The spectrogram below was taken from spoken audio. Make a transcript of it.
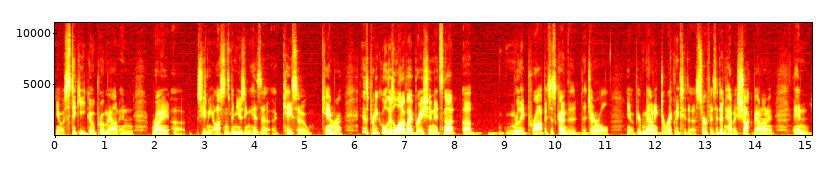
you know a sticky GoPro mount, and Ryan, uh, excuse me, Austin's been using his uh, a queso camera. It's pretty cool. There's a lot of vibration. It's not uh, really prop. It's just kind of the, the general, you know, if you're mounting directly to the surface, it doesn't have a shock mount on it. And,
